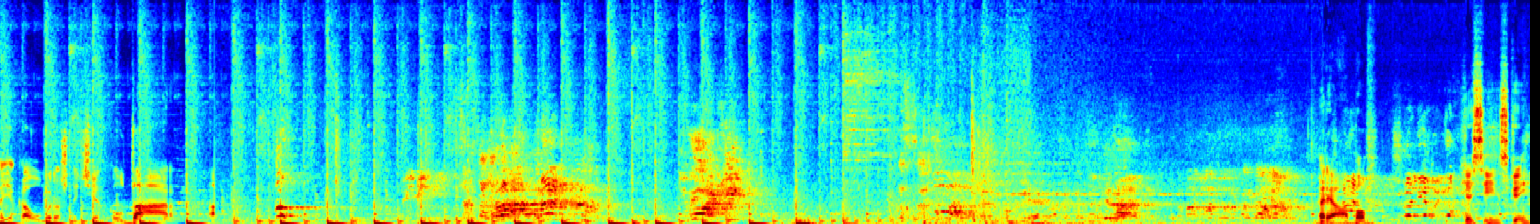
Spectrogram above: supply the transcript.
яка у Мирошниченка. Удар. Рябов. Ясінський.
